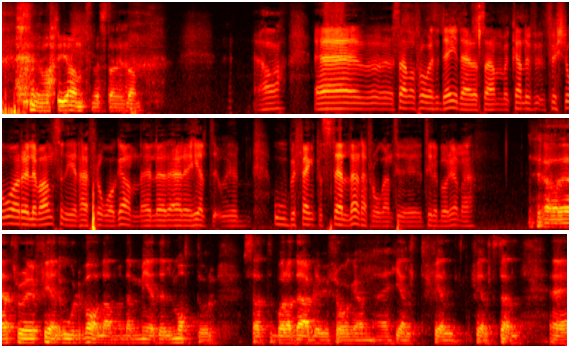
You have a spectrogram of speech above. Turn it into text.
Carroll-variant nästan ibland. Ja, eh, samma fråga till dig där Sam. Kan du förstå relevansen i den här frågan eller är det helt eh, obefängt att ställa den här frågan till, till att börja med? Ja, jag tror det är fel ordval att använda medelmåttor. Så att bara där blev ju frågan eh, helt fel, felställd. Eh,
